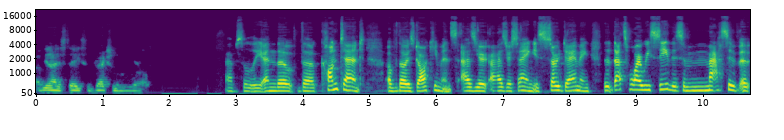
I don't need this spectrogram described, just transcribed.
of the United States and direction of the world absolutely. And the the content of those documents as you're as you're saying is so damning that that's why we see this massive uh,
